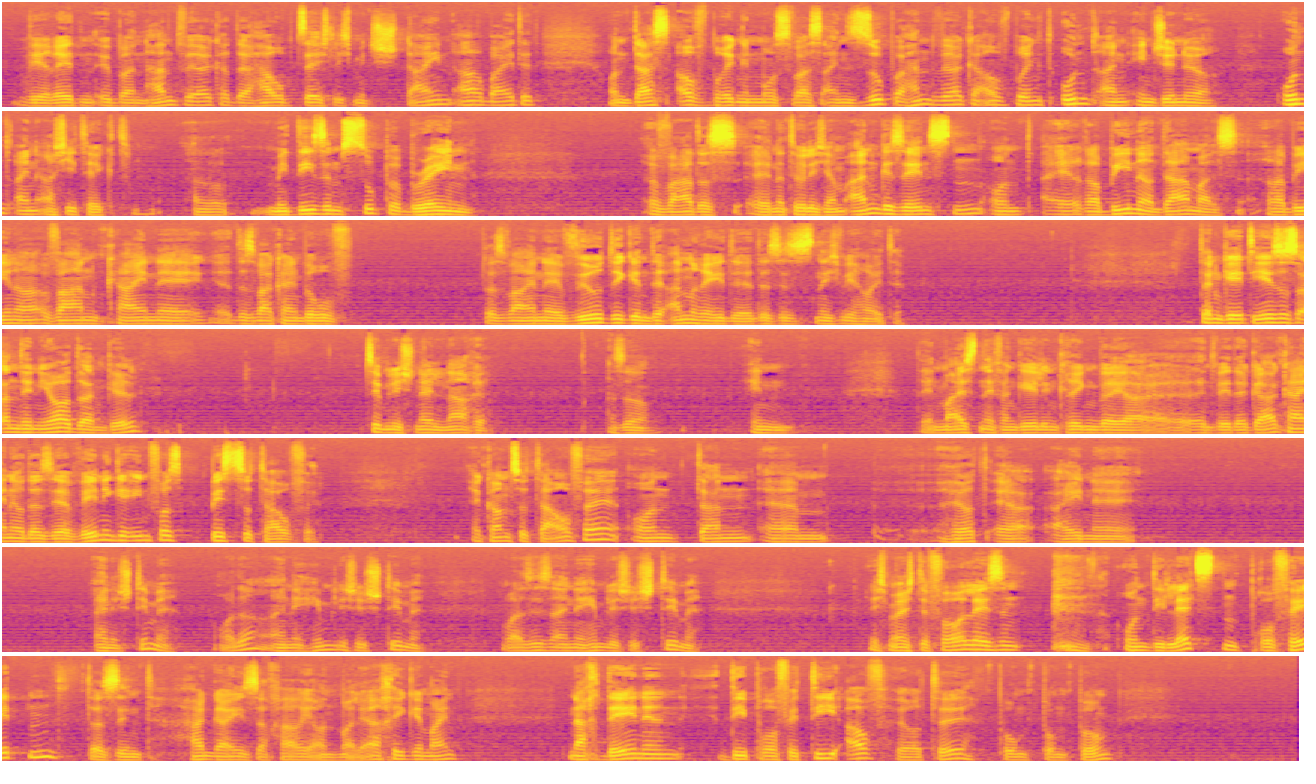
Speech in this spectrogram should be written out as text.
Wir reden über einen Handwerker, der hauptsächlich mit Stein arbeitet und das aufbringen muss, was ein super Handwerker aufbringt und ein Ingenieur und ein Architekt. Also mit diesem Super Brain war das äh, natürlich am angesehensten und äh, Rabbiner damals, Rabbiner waren keine, das war kein Beruf. Das war eine würdigende Anrede, das ist nicht wie heute. Dann geht Jesus an den Jordan, gell? Ziemlich schnell nachher. Also in den meisten Evangelien kriegen wir ja äh, entweder gar keine oder sehr wenige Infos bis zur Taufe. Er kommt zur Taufe und dann ähm, hört er eine, eine Stimme, oder? Eine himmlische Stimme. Was ist eine himmlische Stimme? Ich möchte vorlesen. Und die letzten Propheten, das sind Haggai, Zacharia und Malachi gemeint, nach denen die Prophetie aufhörte, Punkt, Punkt, Punkt,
